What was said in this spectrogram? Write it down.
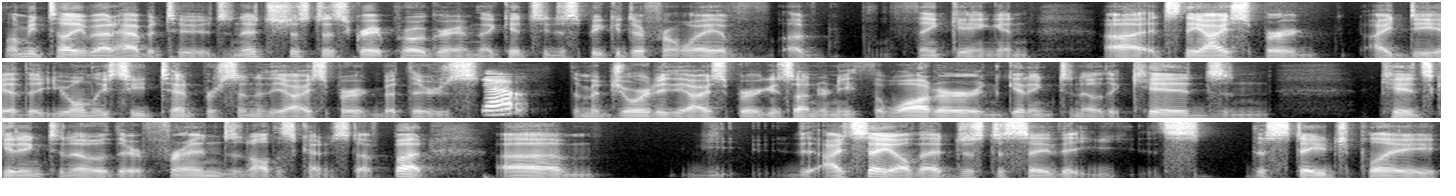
let me tell you about Habitudes. And it's just this great program that gets you to speak a different way of, of thinking. And uh, it's the iceberg idea that you only see 10% of the iceberg, but there's Yep. the majority of the iceberg is underneath the water and getting to know the kids and kids getting to know their friends and all this kind of stuff. But um, I say all that just to say that the stage play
